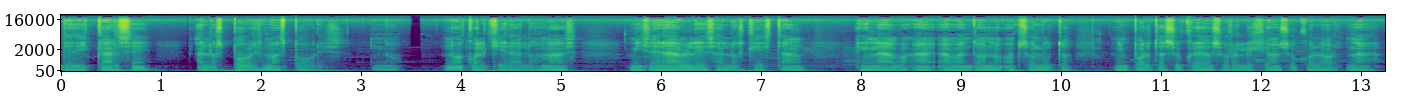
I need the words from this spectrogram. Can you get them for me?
dedicarse a los pobres más pobres, ¿no? No a cualquiera, a los más miserables, a los que están en el abandono absoluto, no importa su credo, su religión, su color, nada.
